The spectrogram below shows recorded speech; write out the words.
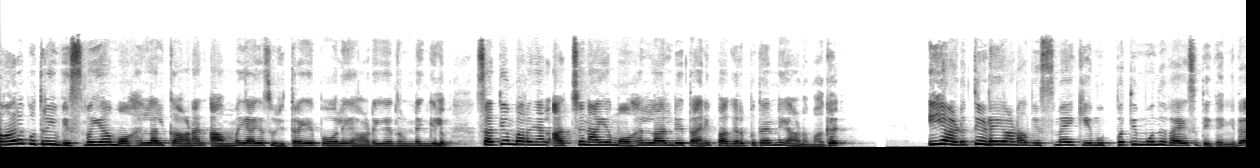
താരപുത്രി വിസ്മയ മോഹൻലാൽ കാണാൻ അമ്മയായ സുചിത്രയെ പോലെ എന്നുണ്ടെങ്കിലും സത്യം പറഞ്ഞാൽ അച്ഛനായ മോഹൻലാലിന്റെ തനി പകർപ്പ് തന്നെയാണ് മകൾ. ഈ അടുത്തിടെയാണ് വിസ്മയയ്ക്ക് മുപ്പത്തിമൂന്ന് വയസ്സ് തികഞ്ഞത്.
